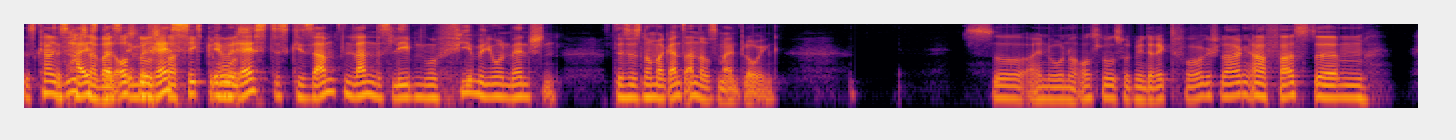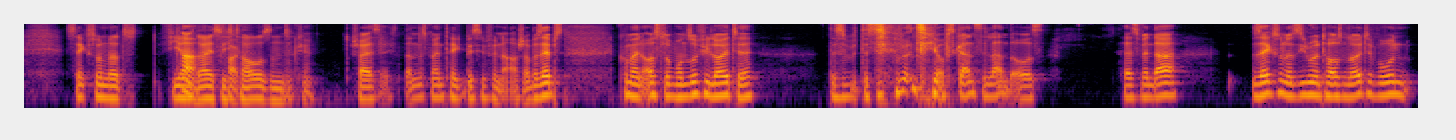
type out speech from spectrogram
Das kann Das gut heißt, sein, weil dass Oslo im ist Rest, verfickt im. Rest des gesamten Landes leben nur 4 Millionen Menschen. Das ist nochmal ganz anderes Mindblowing. So, Einwohner Oslos wird mir direkt vorgeschlagen. Ah, fast ähm, 634.000. Okay. Scheiße, dann ist mein Take ein bisschen für den Arsch. Aber selbst, guck mal, in Oslo wohnen so viele Leute, das, das wirkt sich aufs ganze Land aus. Das heißt, wenn da 600.000, 700.000 Leute wohnen,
